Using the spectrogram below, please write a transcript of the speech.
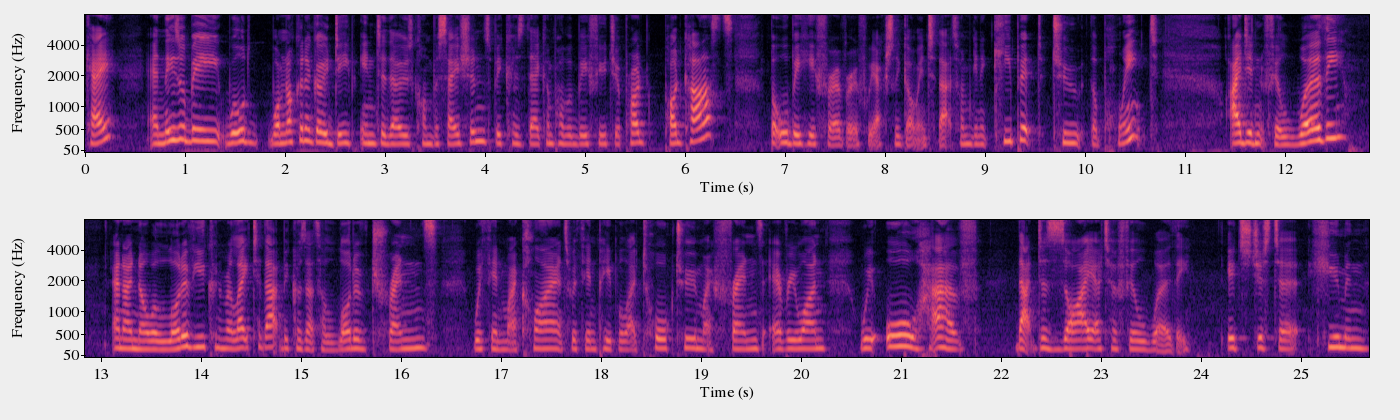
Okay? And these will be, we'll, well, I'm not going to go deep into those conversations because there can probably be future pod, podcasts, but we'll be here forever if we actually go into that. So I'm going to keep it to the point. I didn't feel worthy. And I know a lot of you can relate to that because that's a lot of trends within my clients, within people I talk to, my friends, everyone. We all have that desire to feel worthy. It's just a human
